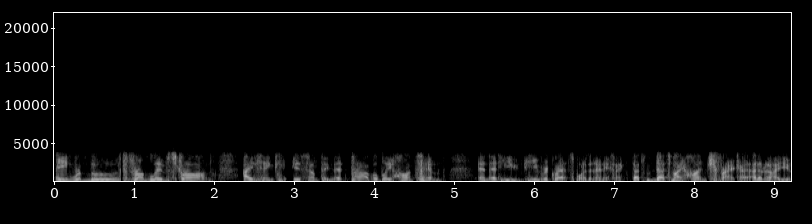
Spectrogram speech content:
being removed from Live Strong, I think, is something that probably haunts him and that he, he regrets more than anything. That's that's my hunch, Frank. I, I don't know how you.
